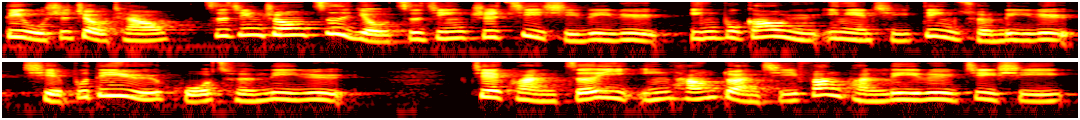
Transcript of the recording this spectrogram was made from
第五十九条，资金中自有资金之计息利率，应不高于一年期定存利率，且不低于活存利率。借款则以银行短期放款利率计息，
